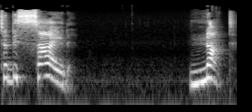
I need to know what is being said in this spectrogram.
to decide not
